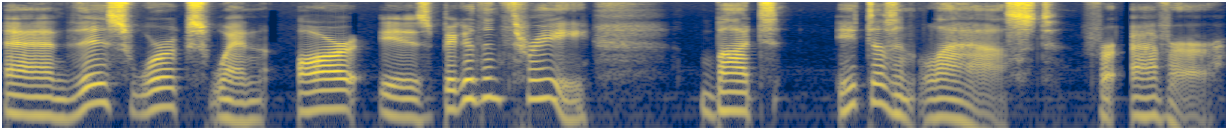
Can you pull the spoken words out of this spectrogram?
And this works when r is bigger than 3, but it doesn't last forever.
